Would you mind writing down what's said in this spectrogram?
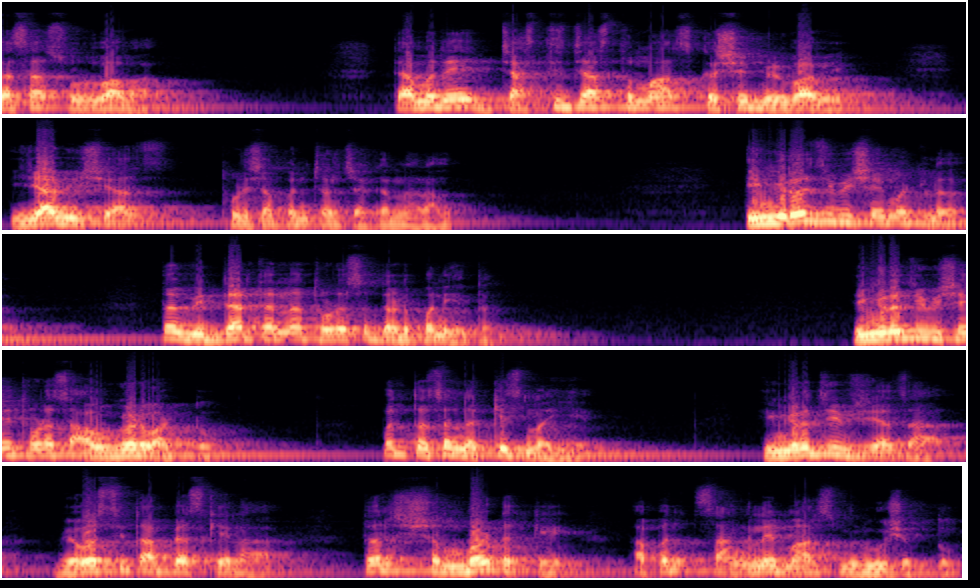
कसा सोडवावा त्यामध्ये जास्तीत जास्त मार्क्स कसे मिळवावे या विषयात थोडीशी आपण चर्चा करणार आहोत. इंग्रजी विषय म्हटलं तर विद्यार्थ्यांना थोडंसं दडपण येतं. इंग्रजी विषय थोडासा अवघड वाटतो पण तसं नक्कीच नाही आहे इंग्रजी विषयाचा व्यवस्थित अभ्यास केला तर शंभर टक्के आपण चांगले मार्क्स मिळवू शकतो.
